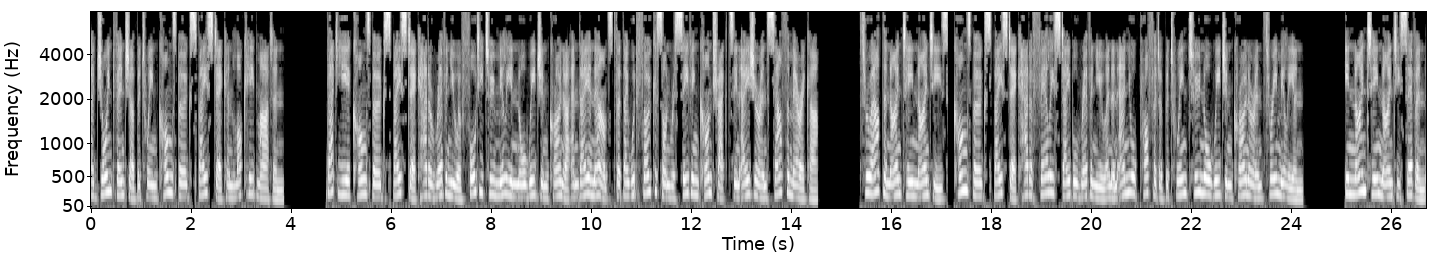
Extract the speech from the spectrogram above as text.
a joint venture between Kongsberg Spacetec and Lockheed Martin. That year Kongsberg Spacetec had a revenue of 42 million Norwegian kroner and they announced that they would focus on receiving contracts in Asia and South America. Throughout the 1990s, Kongsberg Spacetec had a fairly stable revenue and an annual profit of between 2 Norwegian kroner and 3 million. In 1997,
